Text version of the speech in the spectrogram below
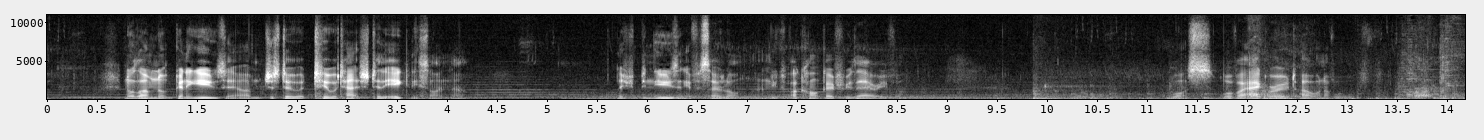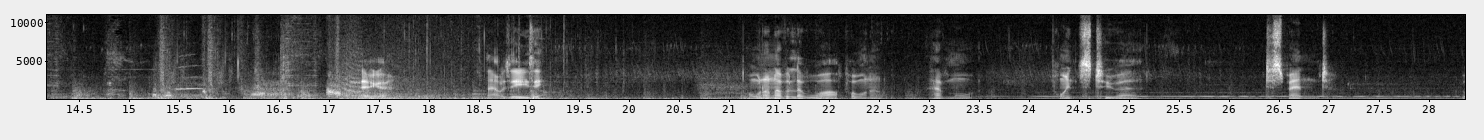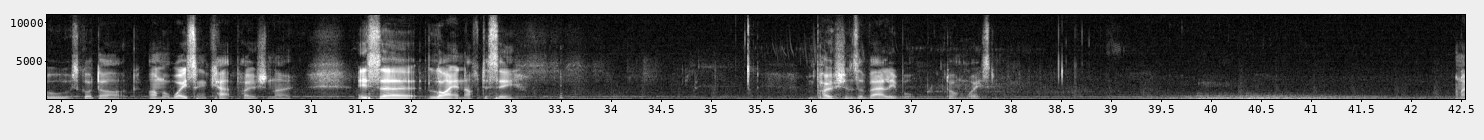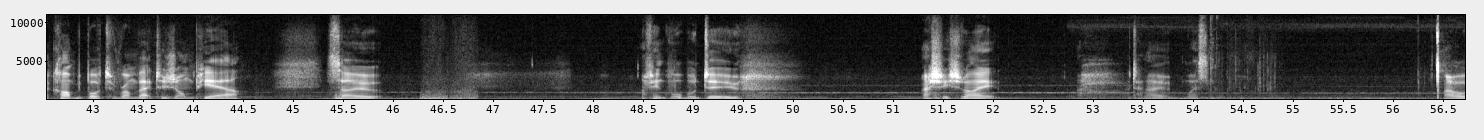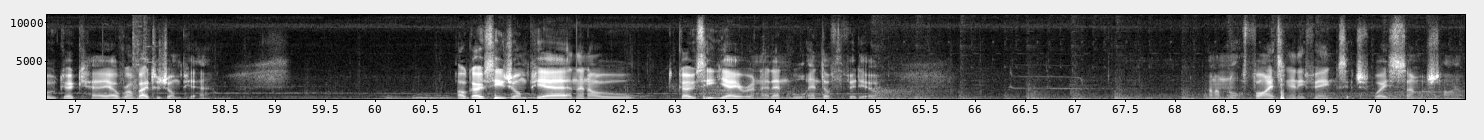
Not that I'm not going to use it, I'm just too attached to the Igni sign now. I've been using it for so long, and I can't go through there either. What's... what have I aggroed? Oh, another wolf. There you go. Was easy. I want another level up. I want to have more points to uh, to spend. Oh, it's got dark. I'm not wasting a cat potion though. It's uh, light enough to see. And potions are valuable. Don't waste them. And I can't be bothered to run back to Jean Pierre, so I think what we'll do. Actually, should I? I don't know. Where's? Oh, okay. I'll run back to Jean Pierre. I'll go see Jean Pierre, and then I'll go see Yaren, and then we'll end off the video. And I'm not fighting anything, so it just wastes so much time.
